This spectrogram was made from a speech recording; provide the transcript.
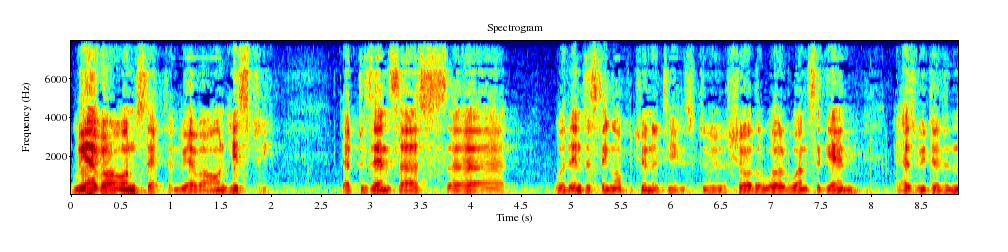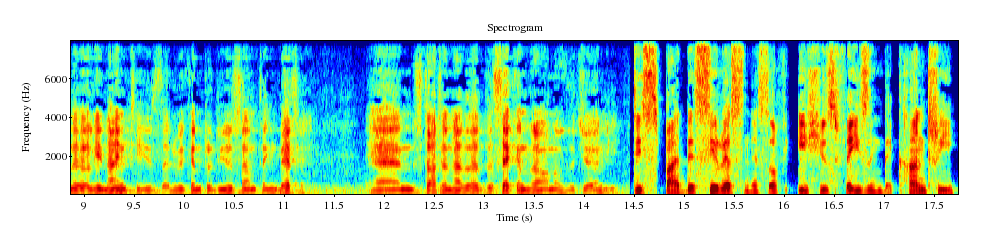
We have our own set and we have our own history that presents us uh, with interesting opportunities to show the world once again, as we did in the early 90s, that we can produce something better and start another, the second round of the journey. Despite the seriousness of issues facing the country,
